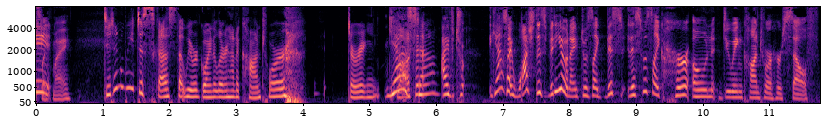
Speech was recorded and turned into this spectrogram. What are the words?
that's like my Didn't we discuss that we were going to learn how to contour during Yes, lockdown? I've tr- yes, I watched this video and I was like, this this was like her own doing contour herself.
